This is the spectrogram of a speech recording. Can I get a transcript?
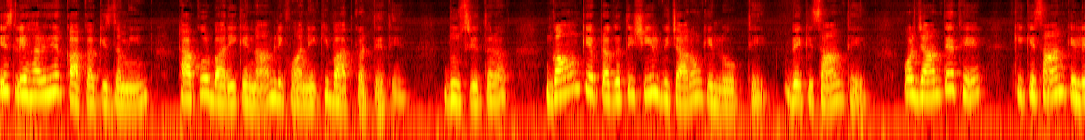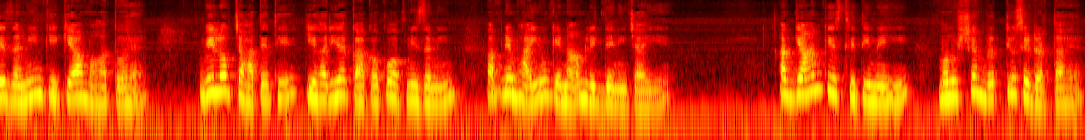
इसलिए हरिहर काका की ज़मीन ठाकुरबारी के नाम लिखवाने की बात करते थे। दूसरी तरफ़, गाँव के प्रगतिशील विचारों के लोग थे। वे किसान थे और जानते थे कि किसान के लिए ज़मीन की क्या महत्व है। वे लोग चाहते थे कि हरिहर काका को अपनी ज़मीन अपने भाइयों के नाम लिख देनी चाहिए। अज्ञान की स्थिति में ही मनुष्य मृत्यु से डरता है।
